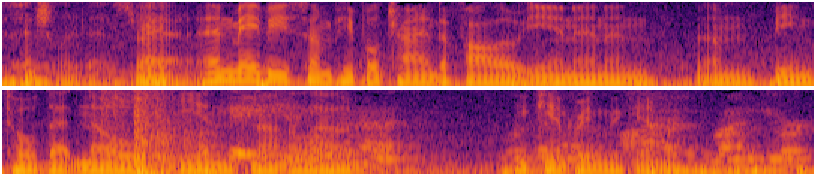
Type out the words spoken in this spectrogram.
essentially this, right? Yeah, and maybe some people trying to follow Ian in and um, being told that no, Ian's Okay, not Ian, allowed. gonna- You can't bring the we're gonna, camera.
